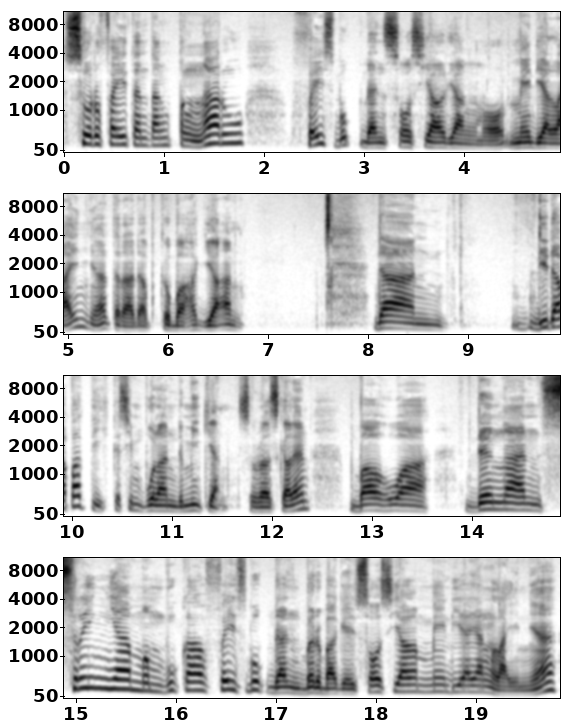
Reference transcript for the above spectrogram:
survei tentang pengaruh Facebook dan sosial yang media lainnya terhadap kebahagiaan. Dan didapati kesimpulan demikian, saudara sekalian, bahwa dengan seringnya membuka Facebook dan berbagai sosial media yang lainnya,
